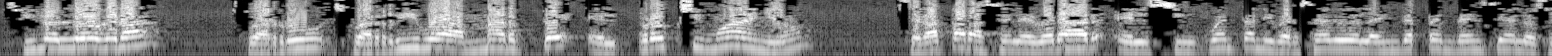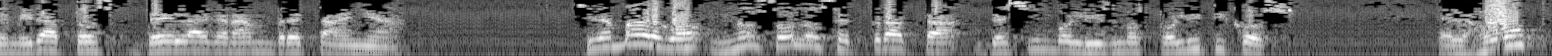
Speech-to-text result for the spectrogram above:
Si lo logra, su, arribo a Marte el próximo año será para celebrar el 50 aniversario de la independencia de los Emiratos de la Gran Bretaña. Sin embargo, no solo se trata de simbolismos políticos. El Hope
